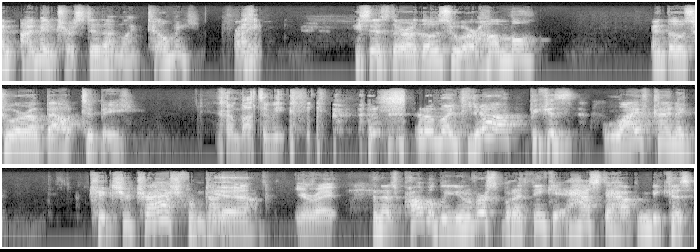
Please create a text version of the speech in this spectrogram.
And I'm interested. I'm like, "Tell me." Right? he says there are those who are humble and those who are about to be. about to be. and I'm like, yeah, because life kind of kicks your trash from time yeah, you're right. And that's probably universal, but I think it has to happen because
